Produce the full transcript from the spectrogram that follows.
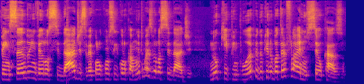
pensando em velocidade, você vai conseguir colocar muito mais velocidade no keeping pull-up do que no butterfly, no seu caso.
